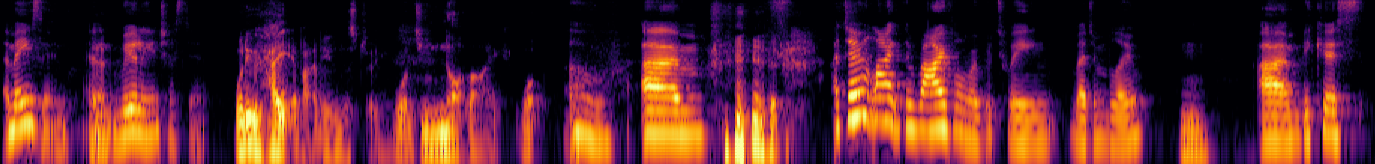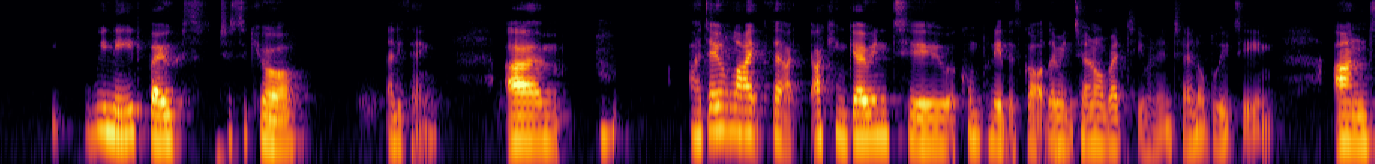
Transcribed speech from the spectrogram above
amazing and really interesting. What do you hate about the industry? What do you not like? What? Oh, um, I don't like the rivalry between red and blue um, because we need both to secure anything. Um, I don't like that I can go into a company that's got their internal red team and internal blue team, and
